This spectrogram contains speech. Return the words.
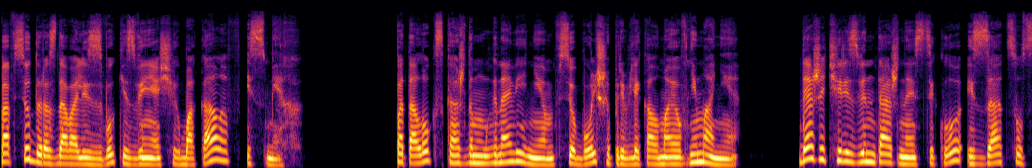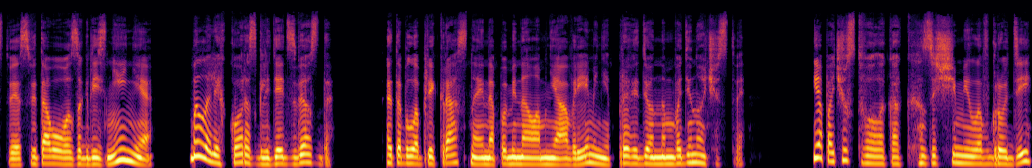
Повсюду раздавались звуки звенящих бокалов и смех. Потолок с каждым мгновением все больше привлекал мое внимание. Даже через винтажное стекло из-за отсутствия светового загрязнения было легко разглядеть звезды. Это было прекрасно и напоминало мне о времени, проведенном в одиночестве. Я почувствовала, как защемило в груди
